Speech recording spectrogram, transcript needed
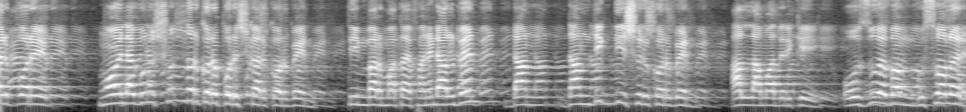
এরপরে ময়লাগুলো সুন্দর করে পরিষ্কার করবেন। তিনবার মাথায় ফানি ডালবেন ডান ডান দিক দিয়ে শুরু করবেন। আল্লাহ আমাদেরকে অজু এবং গুসলের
